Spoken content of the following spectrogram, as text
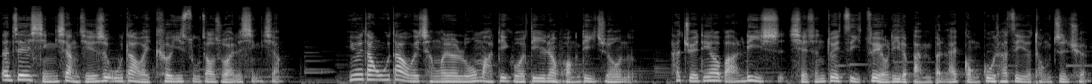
但这些形象其实是屋大维刻意塑造出来的形象。因为当屋大维成为了罗马帝国第一任皇帝之后呢，他决定要把历史写成对自己最有利的版本，来巩固他自己的统治权。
